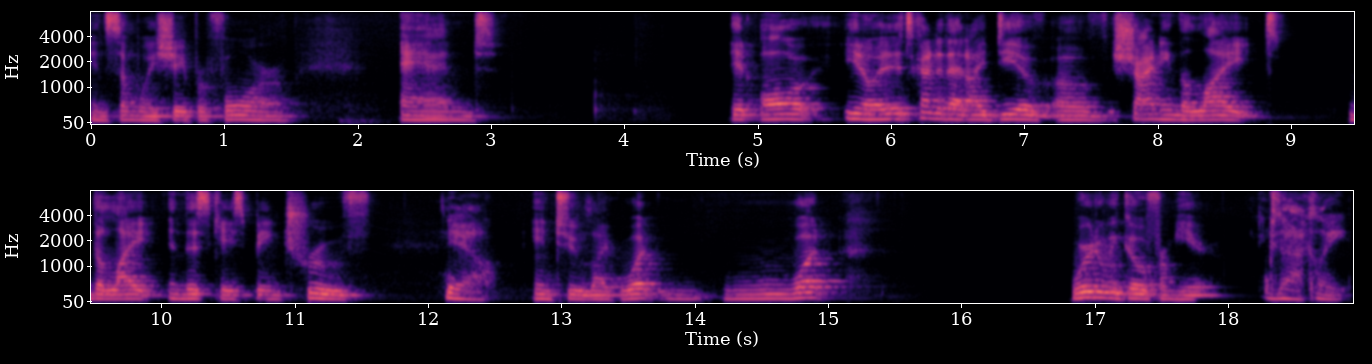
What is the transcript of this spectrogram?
in some way, shape, or form, and it all you know it's kind of that idea of of shining the light, the light in this case being truth Yeah. into like what what where do we go from here Exactly.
